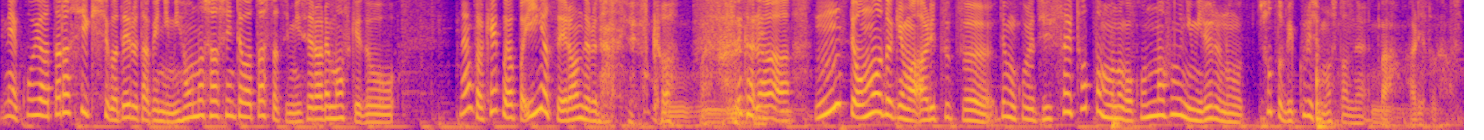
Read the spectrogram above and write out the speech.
ねこういう新しい機種が出るたびに見本の写真って私たち見せられますけどなんか結構やっぱいいやつ選んでるじゃないですか。だから、うんって思う時もありつつでもこれ実際撮ったものがこんな風に見れるのちょっとびっくりしましたね。まあ、ありがとうございます。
